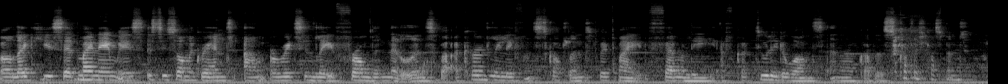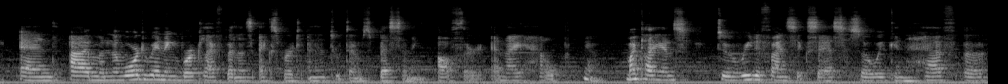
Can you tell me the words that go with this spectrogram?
Well, like you said, my name is Susanne Grant. I'm originally from the Netherlands, but I currently live in Scotland with my family. I've got two little ones and I've got a Scottish husband. And I'm an award winning work life balance expert and a two times best selling author. And I help you know, my clients to redefine success so we can have a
